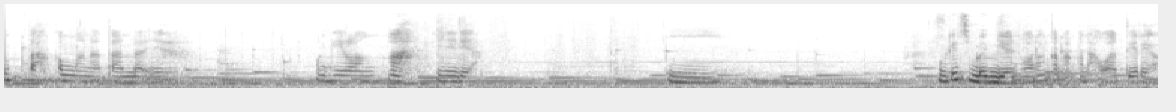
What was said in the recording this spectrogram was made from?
entah ke mana tandanya. Menghilang. Nah ini dia. Hmm. mungkin sebagian orang kan akan khawatir ya.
